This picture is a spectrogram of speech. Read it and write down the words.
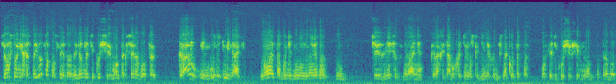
все, что у них остается после этого, это идет на текущий ремонт, так все работают. Кран им будут менять, но это будет, ну, наверное, м, через месяц, не ранее, когда хотя бы хоть немножко денег у них накопится после текущих ремонтов работ.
